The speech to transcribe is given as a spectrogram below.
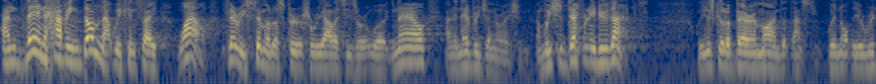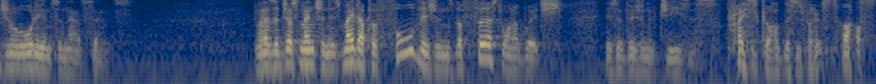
And then, having done that, we can say, wow, very similar spiritual realities are at work now and in every generation. And we should definitely do that. We just got to bear in mind that we're not the original audience in that sense. And as I just mentioned, it's made up of four visions, the first one of which is a vision of Jesus. Praise God, this is where it starts.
